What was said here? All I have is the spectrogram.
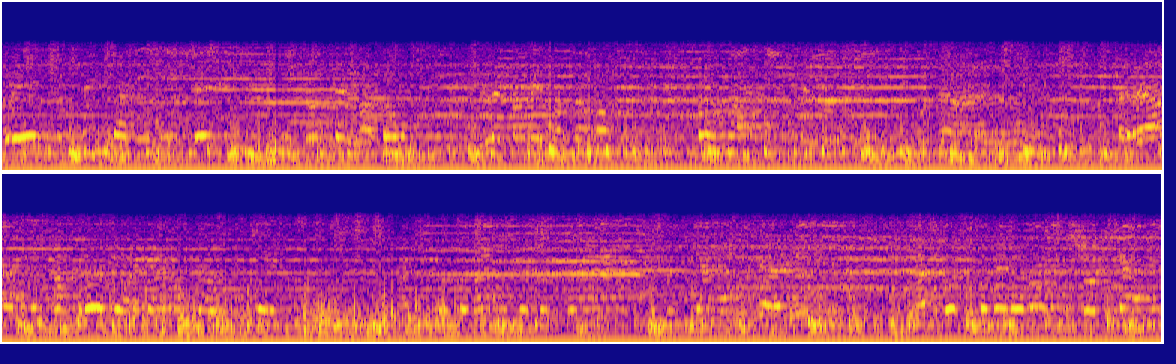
Projektów wystawienniczych i konserwatorskich zleconych osobom spoza instytucji muzealnych. Realnej kontroli organów nauczycielskich nad przygotowaniu zarządzania instytucjami muzealnymi, nad gospodarowaniem środkami,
